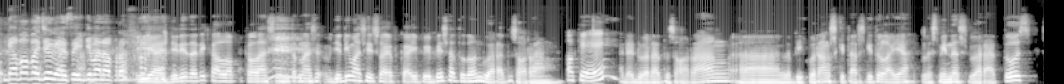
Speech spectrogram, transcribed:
Enggak apa-apa juga sih. Gimana Prof? Iya, jadi tadi kalau kelas internasional, jadi mahasiswa FKIPB satu tahun 200 orang. Oke. Ada 200 orang, eh, lebih kurang sekitar segitulah ya, plus minus 200. 10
